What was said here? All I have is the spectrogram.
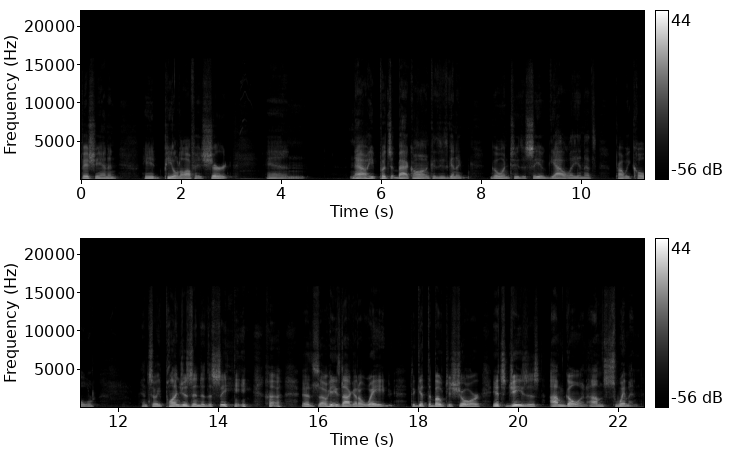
fish in, and he had peeled off his shirt, and now he puts it back on because he's going to go into the Sea of Galilee, and that's probably cold. And so he plunges into the sea. and so he's not going to wait to get the boat to shore. It's Jesus. I'm going. I'm swimming.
